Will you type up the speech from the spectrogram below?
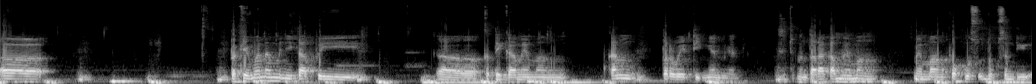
eh, bagaimana menyikapi eh, ketika memang kan perwedingan kan. Sementara kamu memang memang fokus untuk sendiri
